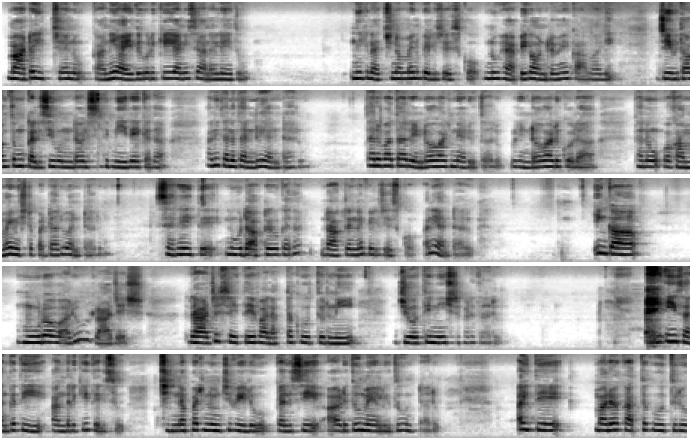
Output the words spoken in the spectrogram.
మాట ఇచ్చాను కానీ ఐదుగురికి అనేసి అనలేదు. నీకు నచ్చిన అమ్మాయిని పెళ్ళి చేసుకో నువ్వు హ్యాపీగా ఉండడమే కావాలి. జీవితాంతం కలిసి ఉండవలసింది మీరే కదా అని తన తండ్రి అంటారు. తర్వాత రెండో వాడిని అడుగుతారు. రెండో వాడు కూడా తను ఒక అమ్మాయిని ఇష్టపడ్డారు అంటారు. సరే అయితే నువ్వు డాక్టరు కదా డాక్టర్నే పెళ్ళి చేసుకో అని అంటారు. ఇంకా మూడోవారు రాజేష్. రాజేష్ అయితే వాళ్ళ అత్త కూతుర్ని జ్యోతిని ఇష్టపడతారు. ఈ సంగతి అందరికీ తెలుసు. చిన్నప్పటి నుంచి వీళ్ళు కలిసి ఆడుతూ మేలుతూ ఉంటారు. అయితే మరొక అత్త కూతురు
